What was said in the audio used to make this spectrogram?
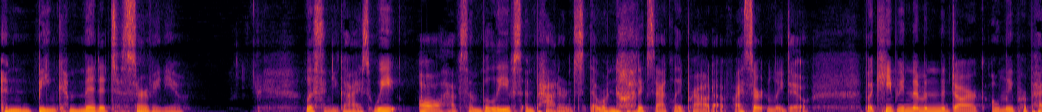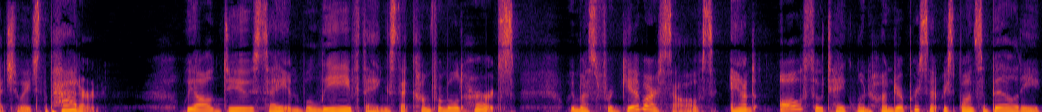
and being committed to serving you. Listen, you guys, we all have some beliefs and patterns that we're not exactly proud of. I certainly do. But keeping them in the dark only perpetuates the pattern. We all do say and believe things that come from old hurts. We must forgive ourselves and also take 100% responsibility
